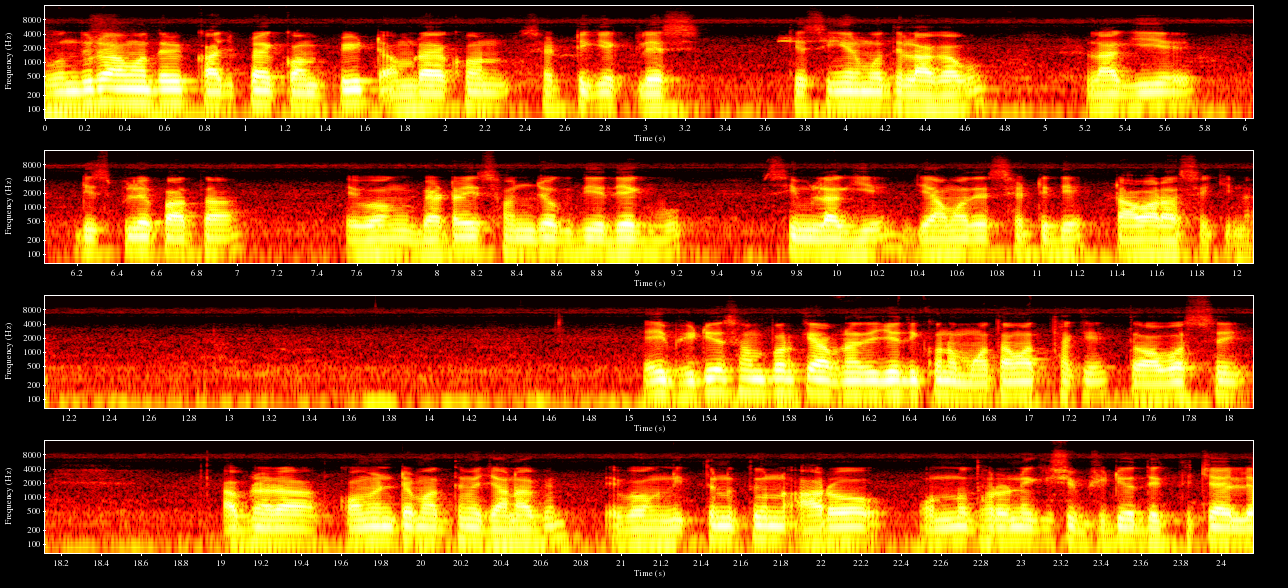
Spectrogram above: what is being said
বন্ধুরা, আমাদের কাজ প্রায় কমপ্লিট। আমরা এখন সেটটিকে ক্লেস কেসিংয়ের মধ্যে লাগাবো। লাগিয়ে ডিসপ্লে পাতা এবং ব্যাটারি সংযোগ দিয়ে দেখব, সিম লাগিয়ে, যে আমাদের সেটটিতে টাওয়ার আসে কি না এই ভিডিও সম্পর্কে আপনাদের যদি কোনো মতামত থাকে, তো অবশ্যই আপনারা কমেন্টের মাধ্যমে জানাবেন এবং নিত্য নতুন আরও অন্য ধরনের কিছু ভিডিও দেখতে চাইলে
